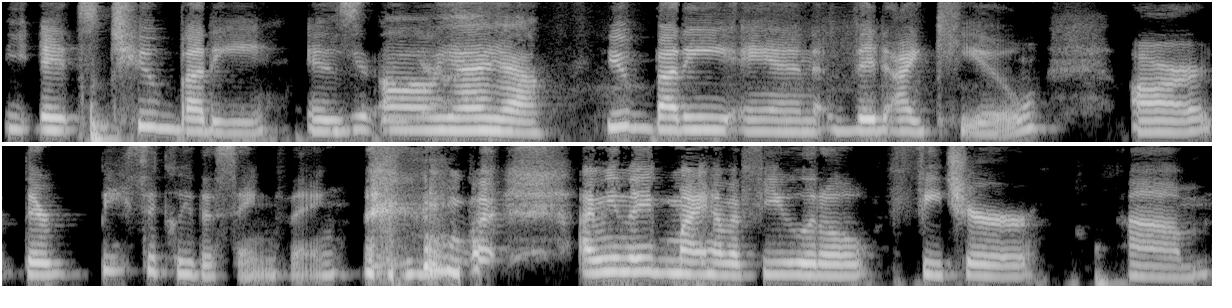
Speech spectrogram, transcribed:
it's tubebuddy is oh yeah yeah tubebuddy and vidiq are they're basically the same thing mm-hmm. but i mean they might have a few little feature um,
